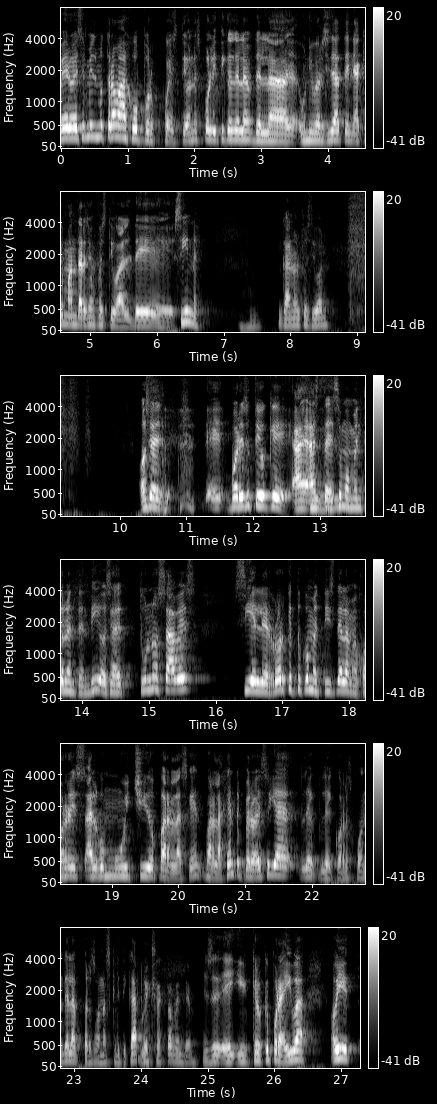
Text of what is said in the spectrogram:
Pero ese mismo trabajo, por cuestiones políticas de la, universidad, tenía que mandarse a un festival de cine. Ganó el festival. O sea, eh, por eso te digo que hasta ese momento lo entendí. O sea, tú no sabes si el error que tú cometiste a lo mejor es algo muy chido para, las para la gente, pero eso ya le, corresponde a las personas criticarlo. Exactamente. Eh, y creo que por ahí va. Oye,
